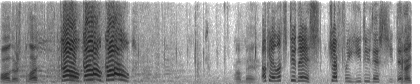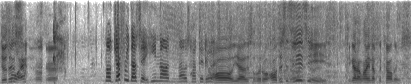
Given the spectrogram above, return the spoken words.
Oh, there's blood. Go, go, go. Oh man. Okay, let's do this. Jeffrey, you do this. You did Can it I do this? before. Okay. No, Jeffrey does it. He know, knows how to do it. Oh yeah, there's a little. Oh, this is I know how to do easy. You gotta line up the colors.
